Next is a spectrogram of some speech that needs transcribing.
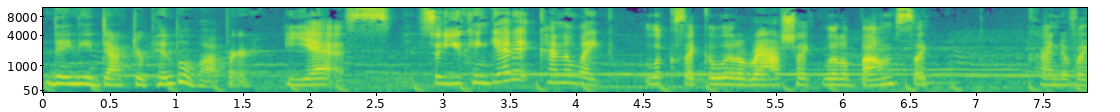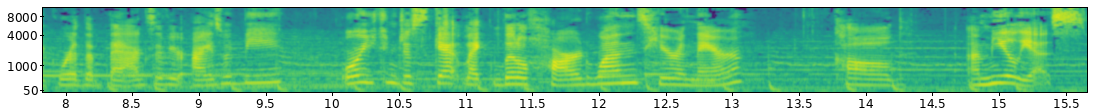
They need Dr. Pimple Popper. Yes. So you can get it kind of like looks like a little rash, like little bumps, like kind of like where the bags of your eyes would be. Or you can just get like little hard ones here and there called milias.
